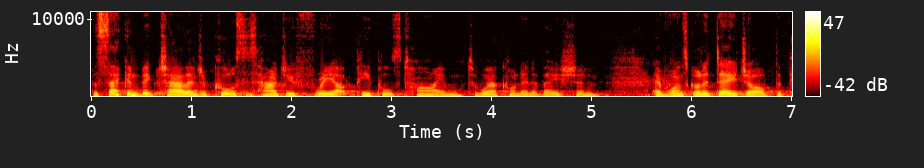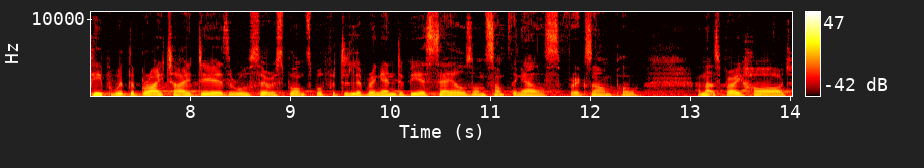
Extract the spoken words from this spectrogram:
The second big challenge, of course, is how do you free up people's time to work on innovation? Everyone's got a day job. The people with the bright ideas are also responsible for delivering end of year sales on something else, for example. And that's very hard.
